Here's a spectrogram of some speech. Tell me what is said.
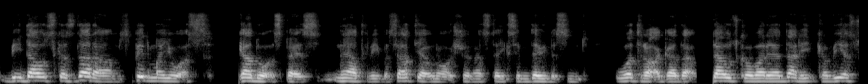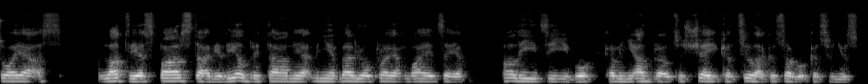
bija daudz kas darāms pirmajos gados pēc neatkarības atjaunošanas, teiksim, 92. gadā. Daudz ko varēja darīt, ka viesojās Latvijas pārstāvji Lielbritānijā. Viņiem vēl joprojām vajadzēja palīdzību, ka viņi atbrauc uz šeit, ka cilvēkus varbūt, kas viņus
